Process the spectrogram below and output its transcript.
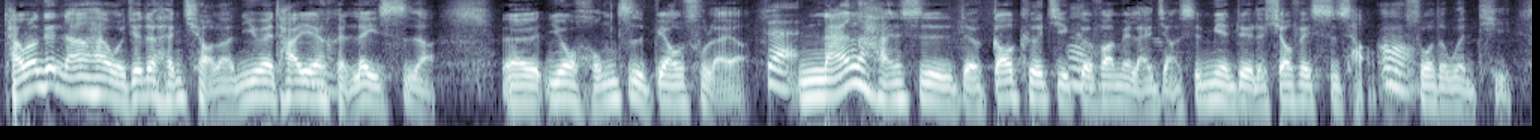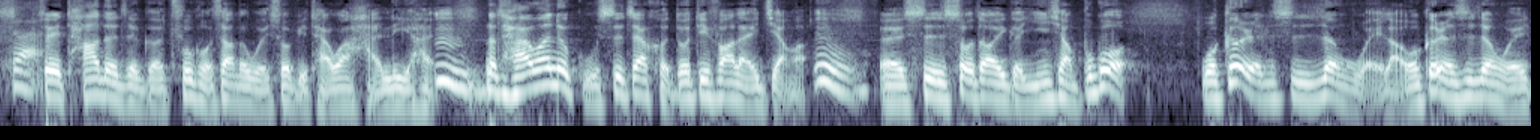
台湾跟南海我觉得很巧了，因为它也很类似啊，呃，用红字标出来啊。对，南韩是的高科技各方面。来讲是面对了消费市场萎缩的问题，对，所以它的这个出口上的萎缩比台湾还厉害。嗯，那台湾的股市在很多地方来讲啊，嗯，呃，是受到一个影响。不过，我个人是认为啦，我个人是认为，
